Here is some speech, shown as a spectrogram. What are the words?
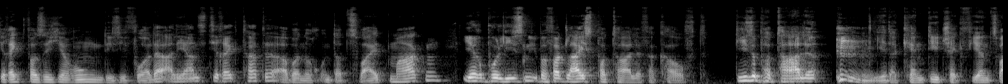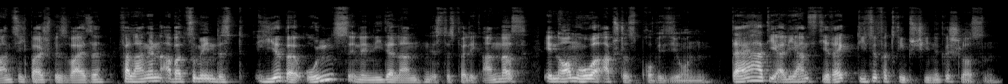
Direktversicherungen, die sie vor der Allianz direkt hatte, aber noch unter Zweitmarken, ihre Policen über Vergleichsportale verkauft. Diese Portale, jeder kennt die, Check24 beispielsweise, verlangen aber zumindest hier bei uns, in den Niederlanden ist es völlig anders, enorm hohe Abschlussprovisionen. Daher hat die Allianz direkt diese Vertriebsschiene geschlossen.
